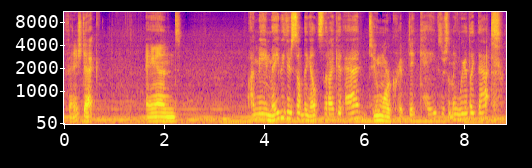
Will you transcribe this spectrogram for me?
finish deck, and I mean maybe there's something else that I could add. Two more cryptic caves or something weird like that.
